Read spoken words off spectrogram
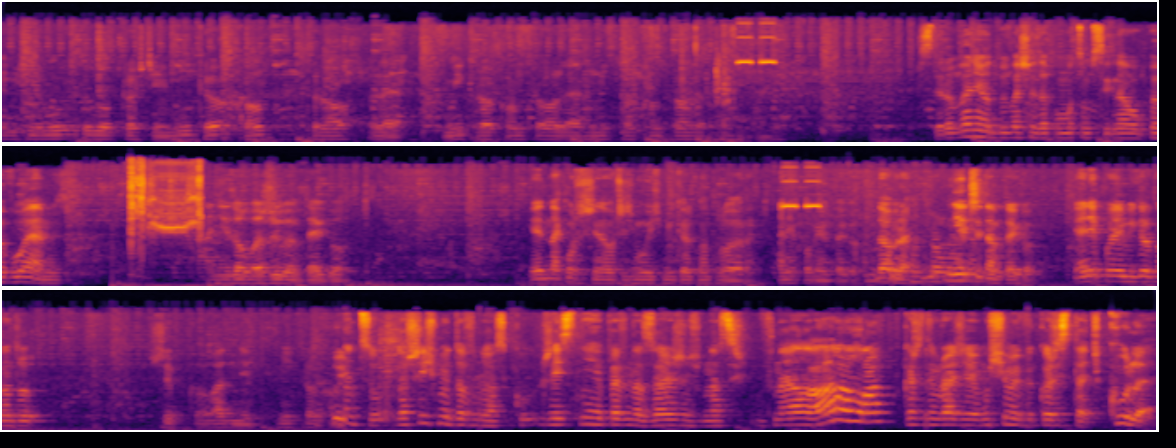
Jakbyś nie mówił, to było prościej. Mikrokontroler. Mikrokontroler. Mikrokontroler. Sterowanie odbywa się za pomocą sygnału PWM. A nie zauważyłem tego. Jednak muszę się nauczyć mówić mikrokontroler. A nie powiem tego. Dobra, nie czytam tego. Ja nie powiem mikrokontrol... Szybko, ładnie. W końcu doszliśmy do wniosku, że istnieje pewna zależność w nas. W, na... w każdym razie musimy wykorzystać kulę.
